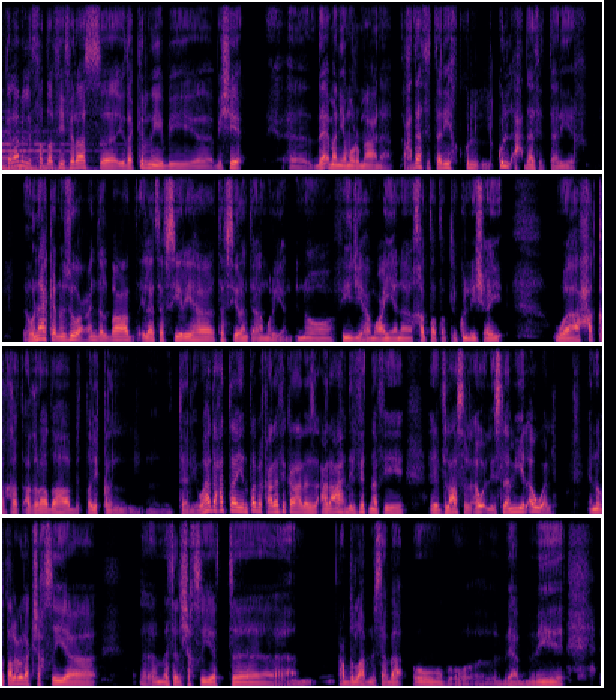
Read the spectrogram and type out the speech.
الكلام اللي تفضل فيه فراس آه، يذكرني ب- بشيء آه، دائما يمر معنا. أحداث التاريخ كل كل أحداث التاريخ. هناك نزوع عند البعض إلى تفسيرها تفسيرا تامريا إنه في جهة معينة خططت لكل شيء وحققت أغراضها بالطريقة التالية. وهذا حتى ينطبق على فكرة على على عهد الفتنة في في العصر الأول الإسلامي الأول إنه بيطلعوا لك شخصية آه، مثل شخصية آه، عبد الله بن سبأ و و-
